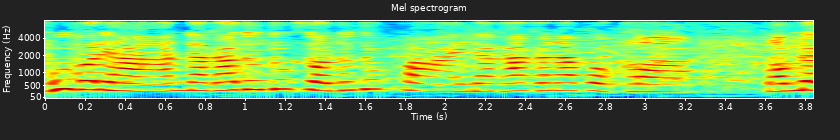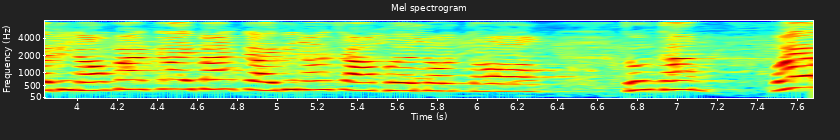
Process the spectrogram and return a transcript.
ผู้บริหารนะคะทุกๆส่วนทุกๆฝ่ายนะคะ คณะปกครอง ผมได้พี่น้องบ้านใกล้บ้านไกลพี่น้องชาวเพื่อนนนทอง ทุกท่าน ไว้โอ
